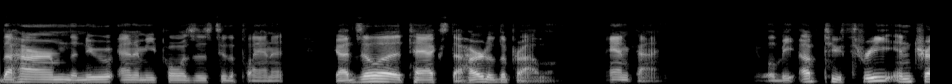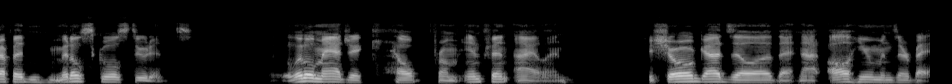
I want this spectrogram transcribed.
the harm the new enemy poses to the planet, Godzilla attacks the heart of the problem mankind. It will be up to three intrepid middle school students, with a little magic help from Infant Island, to show Godzilla that not all humans are bad,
